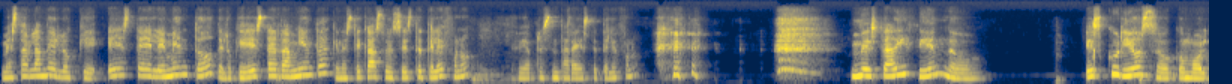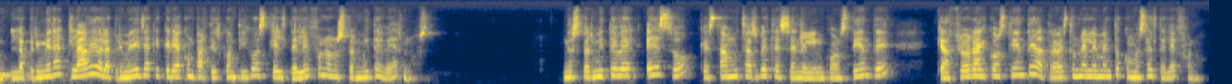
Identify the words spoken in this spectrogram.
Me está hablando de lo que este elemento, de lo que esta herramienta, que en este caso es este teléfono, te voy a presentar a este teléfono, me está diciendo. Es curioso, como la primera clave o la primera idea que quería compartir contigo es que el teléfono nos permite vernos. Nos permite ver eso que está muchas veces en el inconsciente, que aflora el consciente a través de un elemento como es el teléfono.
